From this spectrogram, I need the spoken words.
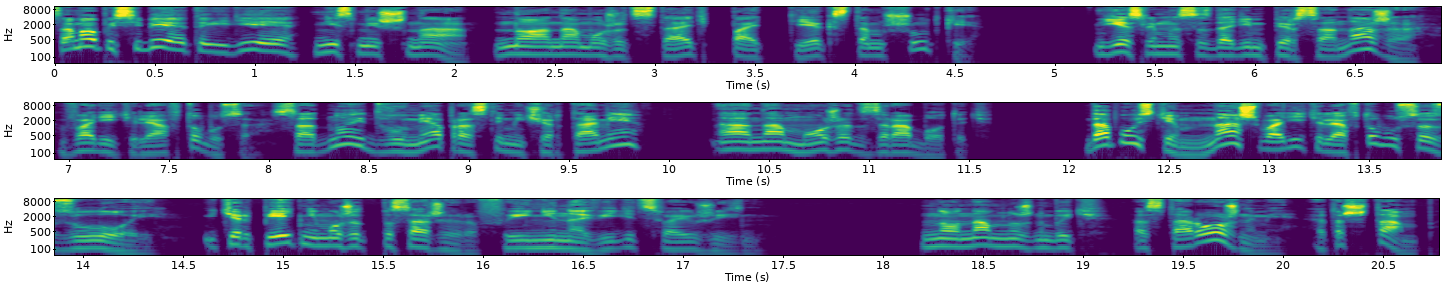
Сама по себе эта идея не смешна, но она может стать подтекстом шутки. Если мы создадим персонажа, водителя автобуса, с одной-двумя простыми чертами, она может заработать. Допустим, наш водитель автобуса злой и терпеть не может пассажиров и ненавидит свою жизнь. Но нам нужно быть осторожными, это штамп.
